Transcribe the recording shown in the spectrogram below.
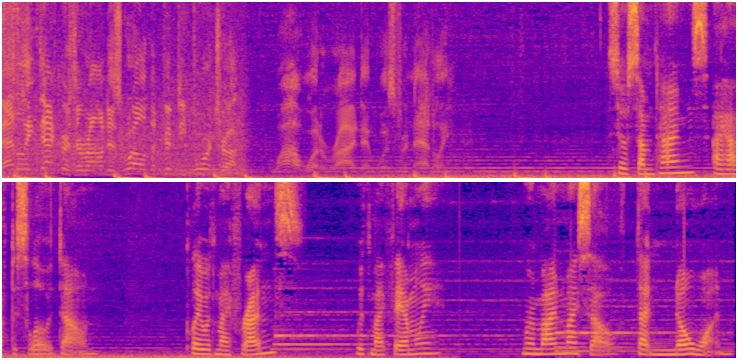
Natalie Decker's around as well in the 54 truck. Wow, what a ride that was for Natalie. So sometimes I have to slow it down, play with my friends, with my family, remind myself that no one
